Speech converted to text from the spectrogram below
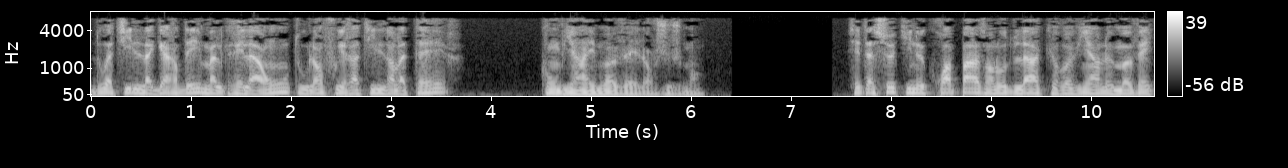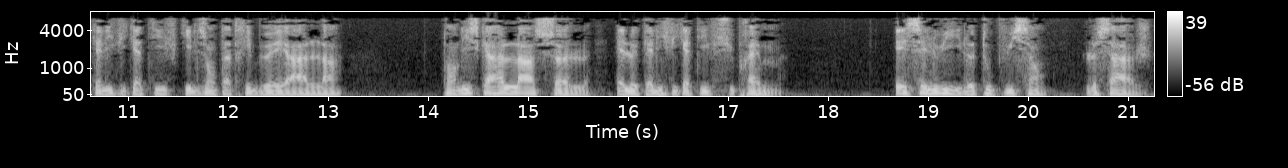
Doit-il la garder malgré la honte ou l'enfouira-t-il dans la terre? Combien est mauvais leur jugement. C'est à ceux qui ne croient pas en l'au-delà que revient le mauvais qualificatif qu'ils ont attribué à Allah, tandis qu'à Allah seul est le qualificatif suprême. Et c'est lui le Tout-Puissant, le Sage.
